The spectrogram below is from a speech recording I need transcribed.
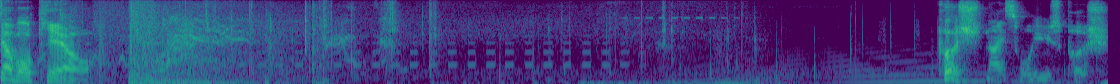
Double kill. Push. Nice. We'll use push.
